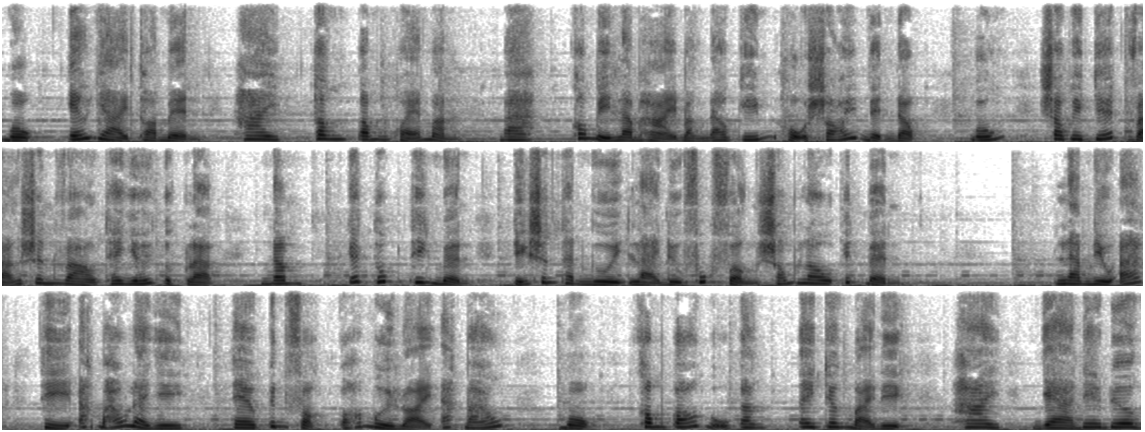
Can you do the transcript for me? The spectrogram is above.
một Kéo dài thọ mệnh 2. Thân tâm khỏe mạnh 3 không bị làm hại bằng đao kiếm, hổ sói, bệnh độc. 4. Sau khi chết vãng sinh vào thế giới cực lạc. 5. Kết thúc thiên mệnh, chuyển sinh thành người lại được phúc phận sống lâu ít bệnh. Làm điều ác thì ác báo là gì? Theo kinh Phật có 10 loại ác báo. 1. Không có ngũ căn, tay chân bại liệt. 2. Già đeo đơn,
